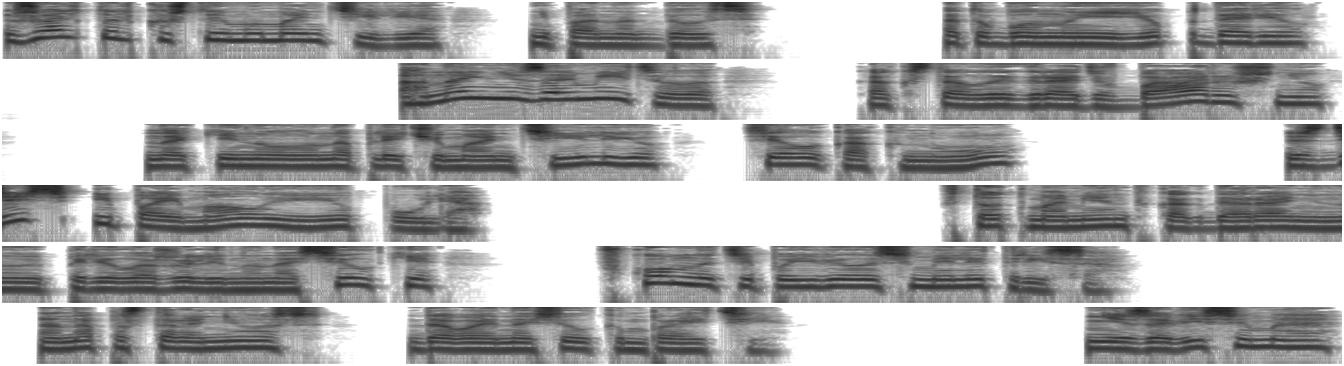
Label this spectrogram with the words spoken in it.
Жаль только, что ему мантилья не понадобилась, а то бы он и ее подарил. Она и не заметила, как стала играть в барышню, накинула на плечи мантилью, села к окну, Здесь и поймала ее пуля. В тот момент, когда раненую переложили на носилки, в комнате появилась Мелитриса. Она посторонилась, давая носилкам пройти. Независимое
